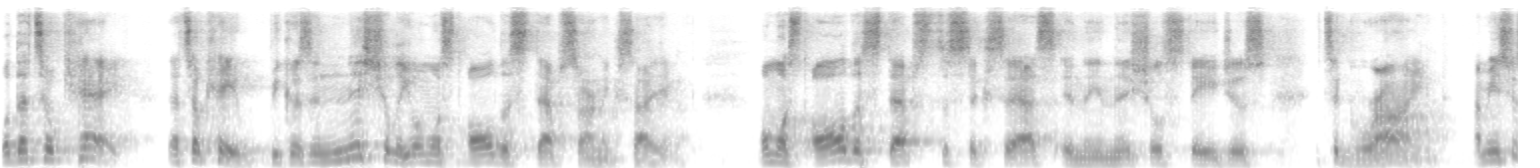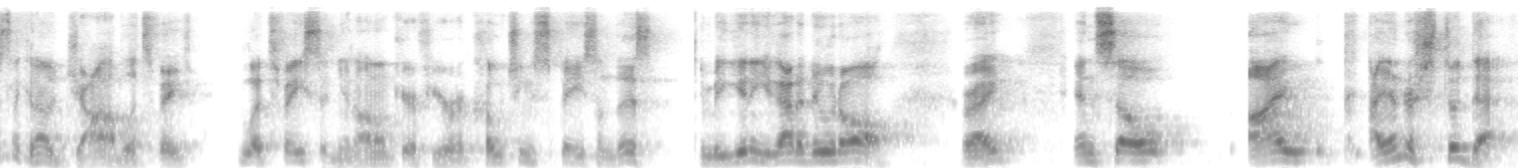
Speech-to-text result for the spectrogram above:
Well, that's okay that's okay because initially almost all the steps aren't exciting. Almost all the steps to success in the initial stages, it's a grind. I mean, it's just like another job. Let's face let's face it. You know, I don't care if you're a coaching space on this. In the beginning, you got to do it all, right? And so I I understood that.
